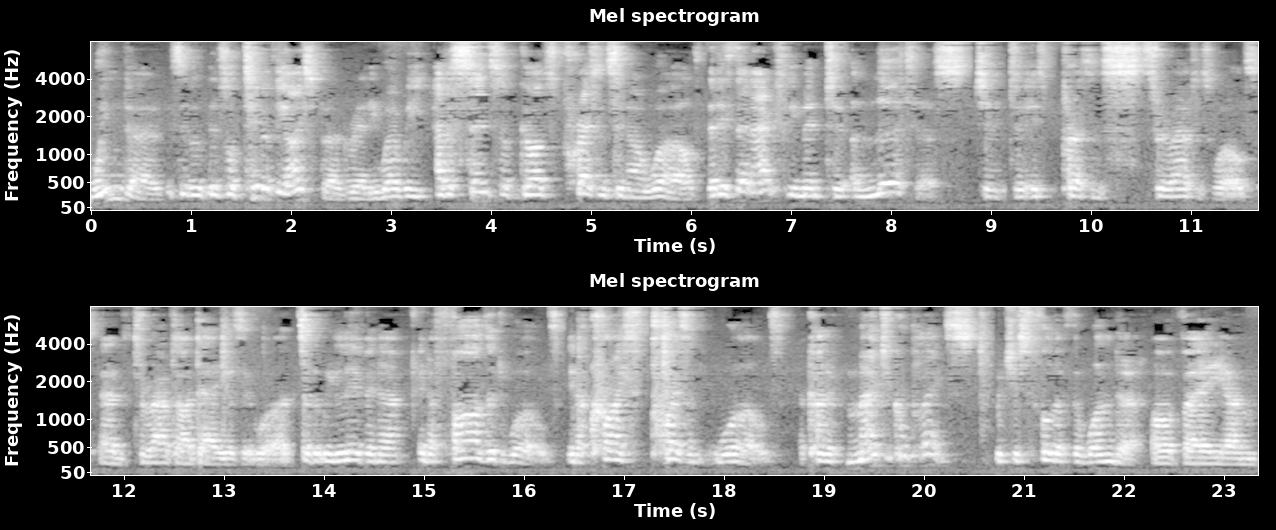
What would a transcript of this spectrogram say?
window, it's a, it's a tip of the iceberg really, where we have a sense of God's presence in our world that is then actually meant to alert us to, to his presence throughout his world and throughout our day, as it were, so that we live in a, in a fathered world, in a Christ present world, a kind of magical place which is full of the wonder of a um,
